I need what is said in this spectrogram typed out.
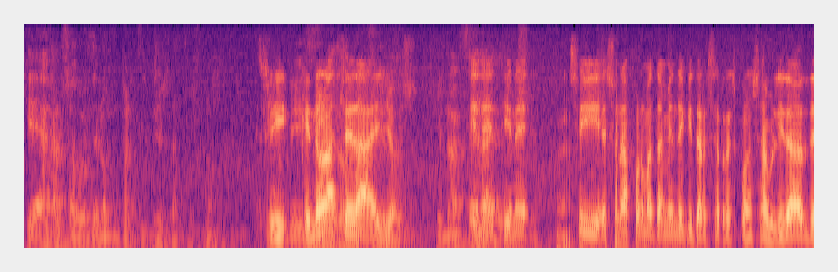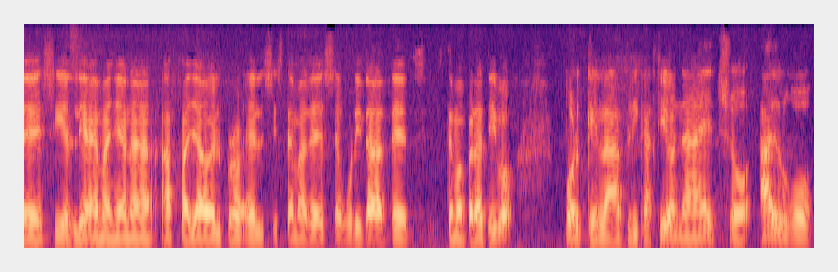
que haga el favor de no compartir mis datos, ¿no? Sí, que, no acceda a ellos. Que no acceda tiene, a ellos, tiene, sí. es una forma también de quitarse responsabilidad de si el día de mañana ha fallado el, el sistema de seguridad del sistema operativo, porque la aplicación ha hecho algo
